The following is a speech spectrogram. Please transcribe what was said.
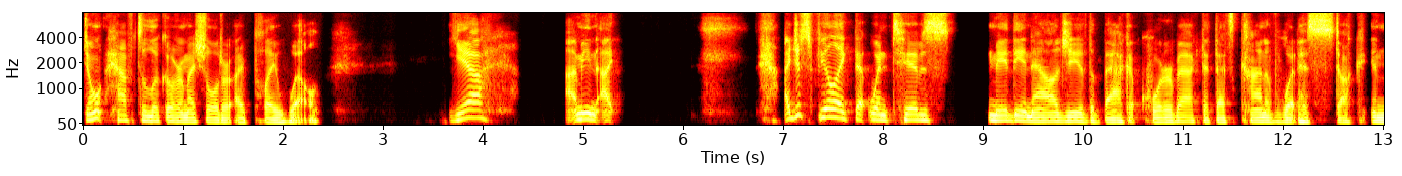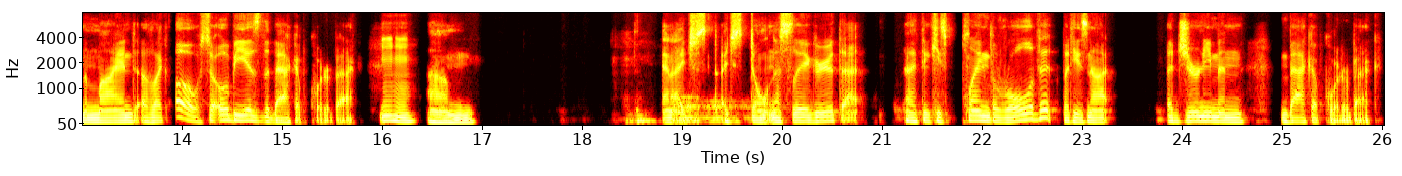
don't have to look over my shoulder, I play well. Yeah. I mean, I, I just feel like that when Tibbs made the analogy of the backup quarterback, that that's kind of what has stuck in the mind of like, oh, so Obi is the backup quarterback. Mhm. Um, and I just, I just don't necessarily agree with that. I think he's playing the role of it, but he's not a journeyman backup quarterback.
